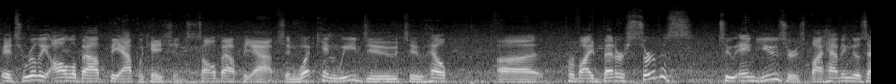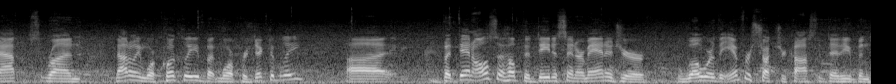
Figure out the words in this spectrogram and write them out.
it's really all about the applications. It's all about the apps. And what can we do to help uh, provide better service to end users by having those apps run not only more quickly, but more predictably, uh, but then also help the data center manager lower the infrastructure costs that they've been,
